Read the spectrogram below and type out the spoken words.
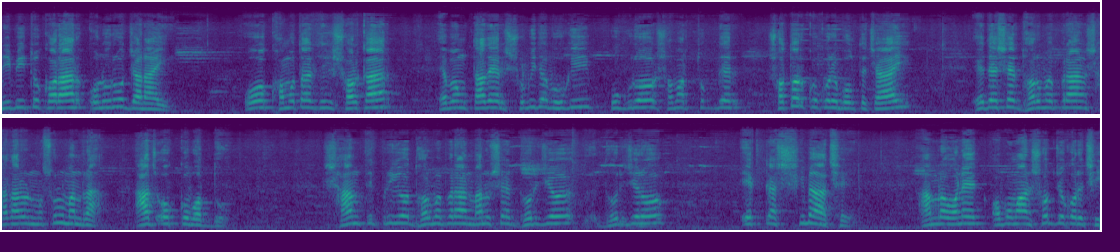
নিবিত করার অনুরোধ জানাই ও ক্ষমতাধীন সরকার এবং তাদের সুবিধাভোগী উগ্র সমর্থকদের সতর্ক করে বলতে চাই, এদেশের ধর্মপ্রাণ সাধারণ মুসলমানরা আজ ঐক্যবদ্ধ। শান্তিপ্রিয় ধর্মপ্রাণ মানুষের ধৈর্য, ধৈর্যেরও একটা সীমা আছে। আমরা অনেক অপমান সহ্য করেছি।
